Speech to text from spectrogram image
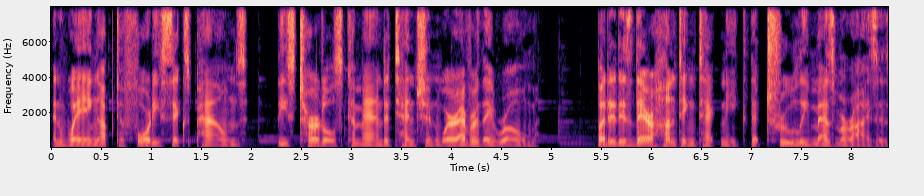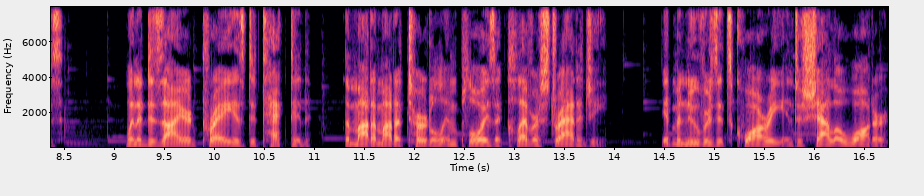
and weighing up to 46 pounds, these turtles command attention wherever they roam. But it is their hunting technique that truly mesmerizes. When a desired prey is detected, the Mata Mata turtle employs a clever strategy. It maneuvers its quarry into shallow water,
